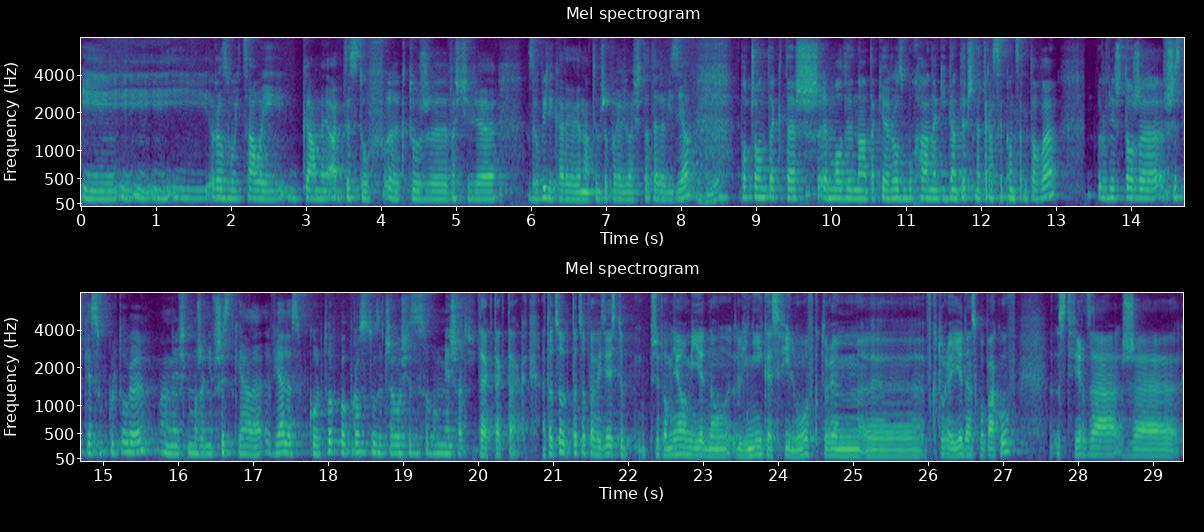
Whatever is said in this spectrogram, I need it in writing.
i, i, i, i rozwój całej gamy artystów, e, którzy właściwie zrobili karierę na tym, że pojawiła się ta telewizja. Mhm. Początek też mody na takie rozbuchane, gigantyczne trasy koncertowe. Również to, że wszystkie subkultury, jeśli może nie wszystkie, ale wiele subkultur po prostu zaczęło się ze sobą mieszać. Tak, tak, tak. A to, co, to, co powiedziałeś, to przypomniało mi jedną linijkę z filmu, w, którym, e, w której jeden z chłopaków stwierdza, że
